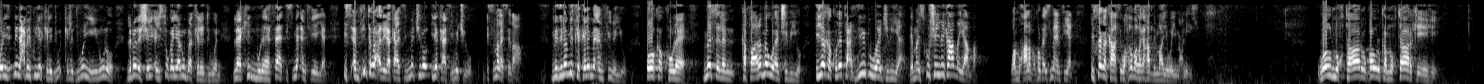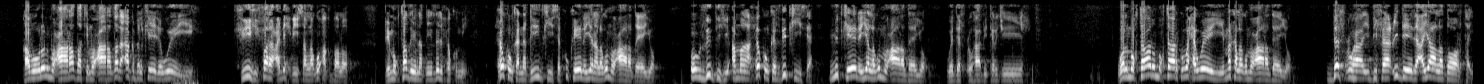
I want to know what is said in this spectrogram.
Way dhinac bay ku yar kala du kala duwan yihiin uno labada shay ay sugayaan unbaa kala duwan. Laakiin munaafaad isma anfiyayaan. Is-anfinta waxaa la yidhaha kaasi ma jiro iyo kaasi ma jiro. Isma le sidaa midna midka kale ma anfinayo oo ka kule. Masalan kafaare ma waajibiyo iyo ka kule tacziir buu waajibiyaa dee isku shay ka hadlayaanba. Waa mukhaalafo kolkaa isma anfiyaan. Isaga kaasi waxbaba laga hadli maayo wey macnihiisu. Wlmukhtaaru qowlka mukhtaarka ihi qabuululmucaaradati mucaaradada aqbalkeeda weeyi fiihi faraca dhexdiisa lagu aqbalo bimuqtadii naqiidilxukmi xukunka naqiidkiisa ku keenayana lagu mucaaradeeyo ow didihi ama xukunka didkiisa mid keenaya lagu mucaaradeeyo wa dafcuhaa bitarjiix. Walmukhtaaru mukhtaarku waxa weeye marka lagu mucaaradeeyo dafcuhaa difaacideeda ayaa la doortay.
